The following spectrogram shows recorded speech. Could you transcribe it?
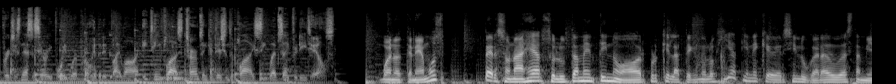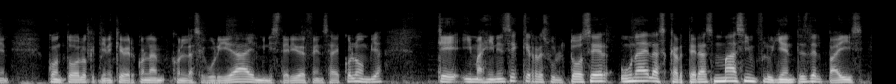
No purchase necessary. Void where prohibited by law. 18 plus terms and conditions apply. See website for details. Bueno, tenemos personaje absolutamente innovador porque la tecnología tiene que ver sin lugar a dudas también con todo lo que tiene que ver con la, con la seguridad, el Ministerio de Defensa de Colombia, que imagínense que resultó ser una de las carteras más influyentes del país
